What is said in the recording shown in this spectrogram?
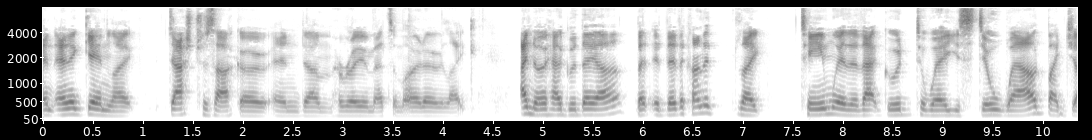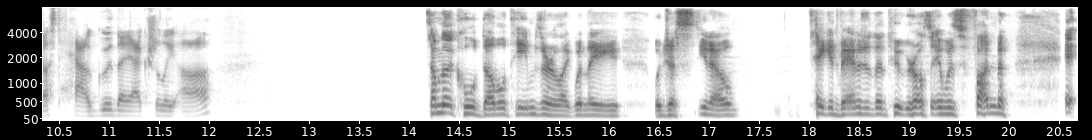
And and again, like Dash Chisako and um, Hiroyo Matsumoto, like I know how good they are, but they're the kind of like team where they're that good to where you're still wowed by just how good they actually are. Some of the cool double teams are like when they would just you know take advantage of the two girls. It was fun to. It,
